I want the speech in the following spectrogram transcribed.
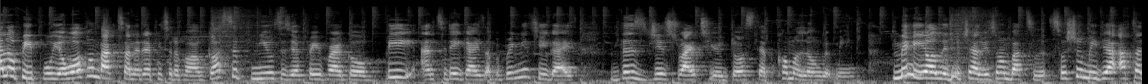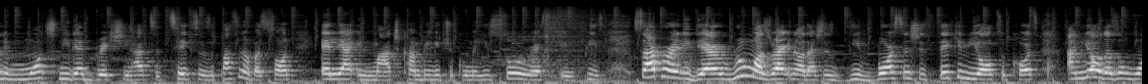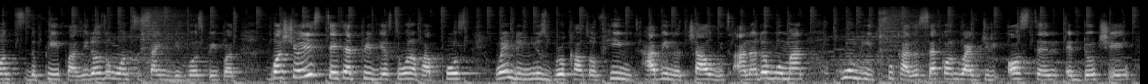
Hello people, you're welcome back to another episode of our Gossip News is your favorite girl B and today guys I'll be bringing to you guys this just right to your doorstep. Come along with me. May little child return back to social media after the much needed break she had to take since the passing of her son earlier in March, Kambili Chukwume. He's so rest in peace. So apparently there are rumors right now that she's divorcing, she's taking Yul to court and Yul doesn't want the papers. He doesn't want to sign the divorce papers. But she already stated previous to one of her posts when the news broke out of him having a child with another woman whom he took as a second wife, Judy Austin Edochie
